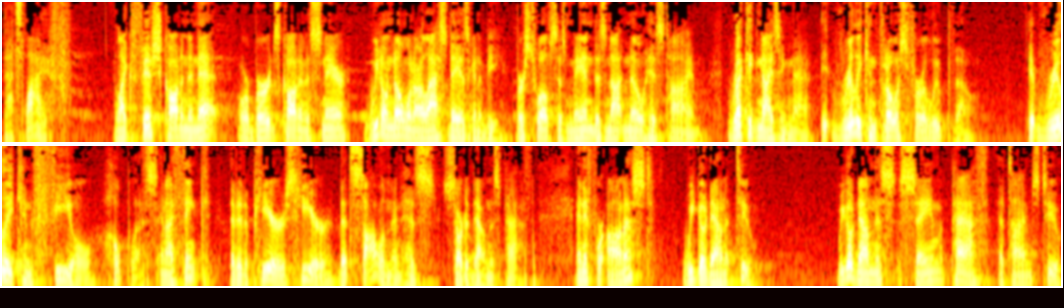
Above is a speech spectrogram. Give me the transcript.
that's life. Like fish caught in a net or birds caught in a snare, we don't know when our last day is going to be. Verse 12 says, man does not know his time. Recognizing that, it really can throw us for a loop though. It really can feel hopeless. And I think that it appears here that Solomon has started down this path. And if we're honest, we go down it too. We go down this same path at times too.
